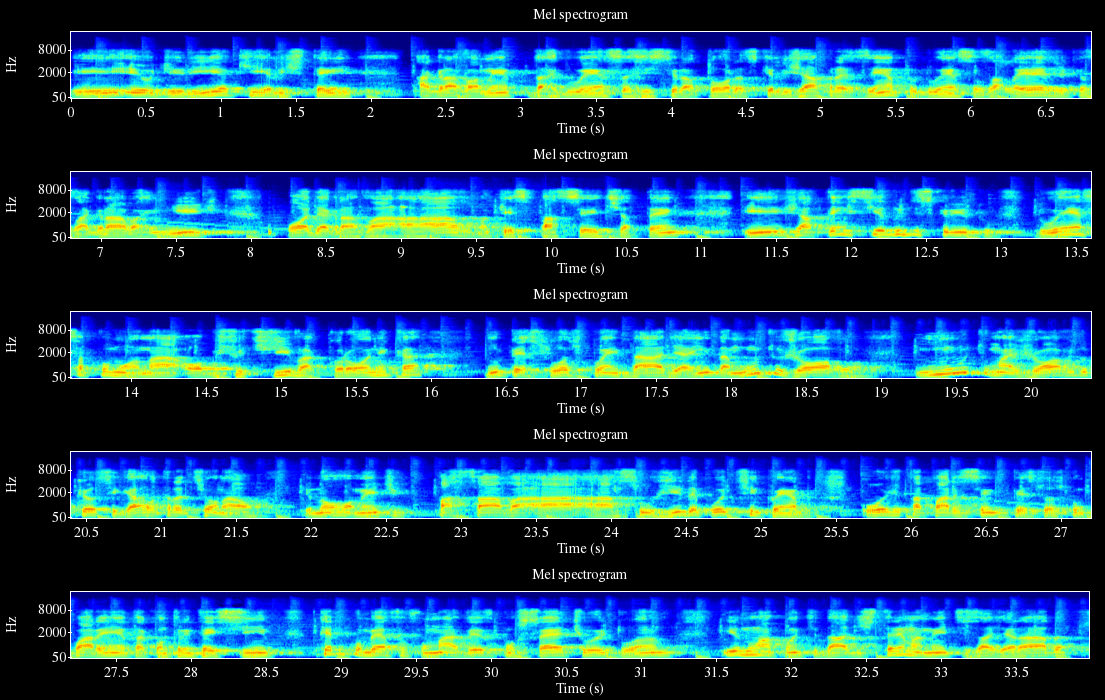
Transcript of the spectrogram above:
E eu diria que eles têm agravamento das doenças respiratórias que eles já apresentam, doenças alérgicas, agrava a rinite, pode agravar a asma que esse paciente já tem, e já tem sido descrito doença pulmonar obstrutiva crônica em pessoas com a idade ainda muito jovem, muito mais jovem do que o cigarro tradicional, que normalmente passava a, a surgir depois de 50. Hoje está aparecendo pessoas com 40, com 35, porque ele começa a fumar às vezes com 7, 8 anos e numa quantidade extremamente exagerada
